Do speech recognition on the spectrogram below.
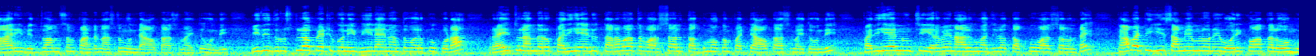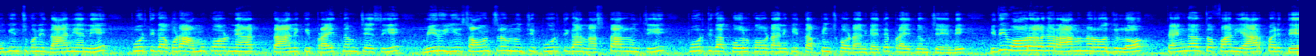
భారీ విధ్వంసం పంట నష్టం ఉండే అవకాశం అయితే ఉంది. ఇది దృష్టిలో పెట్టుకుని వీలైనంత వరకు కూడా రైతులందరూ పదిహేడు తర్వాత వర్షాలు తగ్గుముఖం పట్టే అవకాశం అయితే ఉంది. పదిహేను నుంచి ఇరవై నాలుగు మధ్యలో తక్కువ వర్షాలు ఉంటాయి. కాబట్టి ఈ సమయంలోనే వరి కోతలు ముగించుకుని ధాన్యాన్ని పూర్తిగా కూడా అమ్ముకోవడానికి ప్రయత్నం చేసి మీరు ఈ సంవత్సరం నుంచి పూర్తిగా నష్టాల నుంచి పూర్తిగా కోలుకోవడానికి తప్పించుకోవడానికి అయితే ప్రయత్నం చేయండి. ఇది ఓవరాల్గా రానున్న రోజుల్లో బెంగాల్ తుఫాన్ ఏర్పడితే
